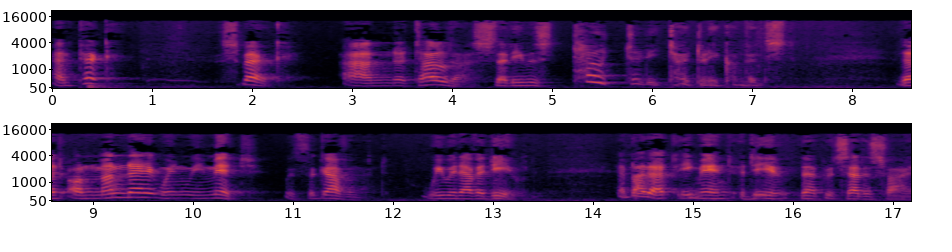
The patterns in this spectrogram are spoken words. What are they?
And Pik spoke and told us that he was totally, totally convinced that on Monday, when we met with the government, we would have a deal. And by that, he meant a deal that would satisfy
